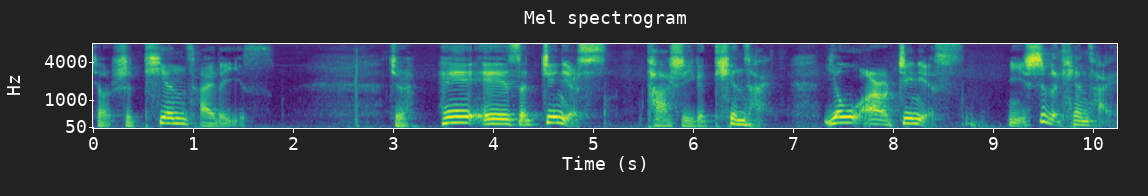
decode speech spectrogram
叫是天才的意思，就是 he is a genius，他是一个天才，you are genius，你是个天才。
